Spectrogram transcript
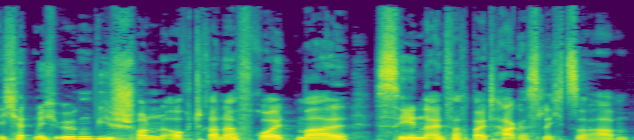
ich hätte mich irgendwie schon auch dran erfreut, mal Szenen einfach bei Tageslicht zu haben.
